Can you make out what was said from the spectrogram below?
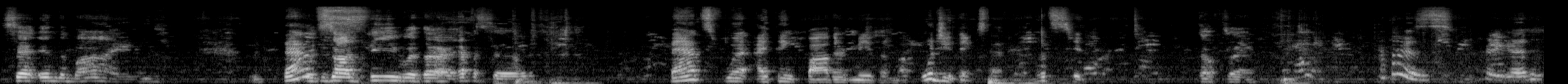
set in the mind, which that's is on theme with our episode. that's what I think bothered me the most. What do you think, Stephanie? Let's hear. Oh, sorry. I thought it was pretty good.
